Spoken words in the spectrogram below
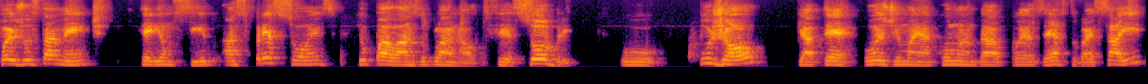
foi justamente, teriam sido as pressões que o Palácio do Planalto fez sobre o Pujol, que até hoje de manhã comandava o Exército, vai sair,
